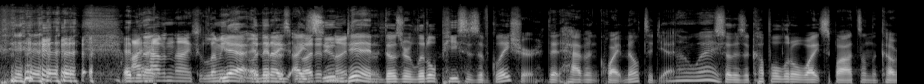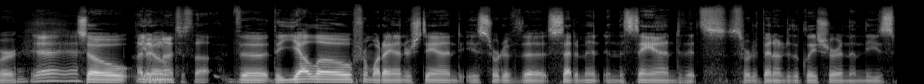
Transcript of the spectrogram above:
and I then haven't actually. Let me. yeah, and then I, this, I, didn't zoomed in. this. Those are little pieces of glacier that haven't quite melted yet. No way. So there's a couple little white spots on the cover. Yeah, yeah. So I you didn't know notice that. the the yellow, from what I understand, is sort of the sediment and the sand that's sort of been under the glacier, and then these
